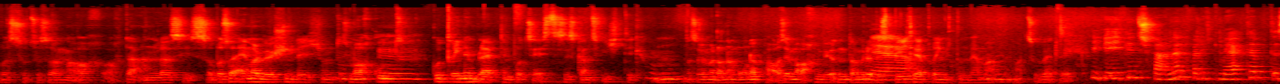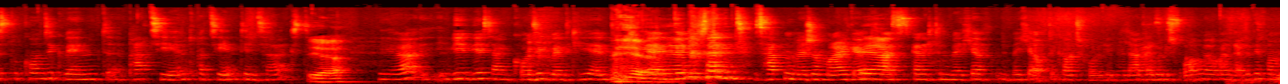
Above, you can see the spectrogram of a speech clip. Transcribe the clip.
was sozusagen auch, auch der Anlass ist. Aber so einmal wöchentlich und dass man auch gut, Mhm. gut drinnen bleibt im Prozess, das ist ganz wichtig. Also wenn wir dann einen Monat Pause machen würden, damit er Ja. das Bild herbringt, dann wären wir, wären wir zu weit weg. Ich, ich finde es spannend, weil ich gemerkt habe, dass du konsequent Patient, Patientin sagst. Ja, Ja, wir, wir sagen konsequent Klient. Ja. Klientin, das. Das hatten wir schon mal, gell? Ja. Ich weiß gar nicht, in welcher, in welcher auf der Couch-Folge wir darüber gesprochen haben, aber relativ am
